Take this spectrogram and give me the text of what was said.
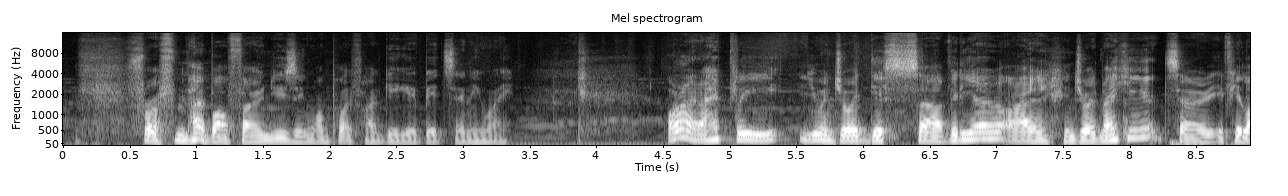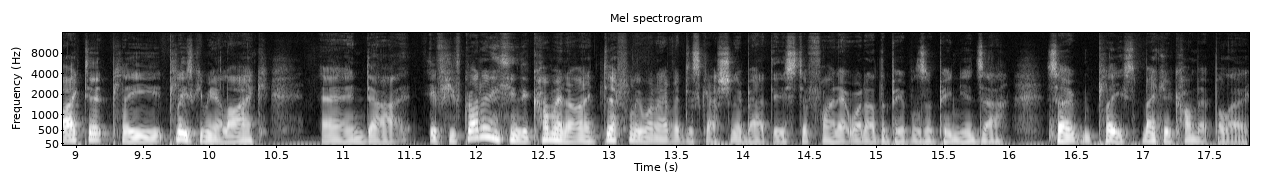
for a mobile phone using 1.5 gigabits anyway. Alright, I hopefully you enjoyed this uh, video. I enjoyed making it, so if you liked it, please please give me a like. And uh, if you've got anything to comment I definitely want to have a discussion about this to find out what other people's opinions are. So please make a comment below.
